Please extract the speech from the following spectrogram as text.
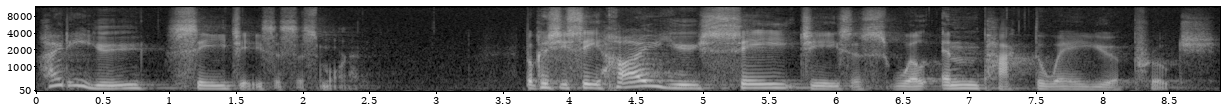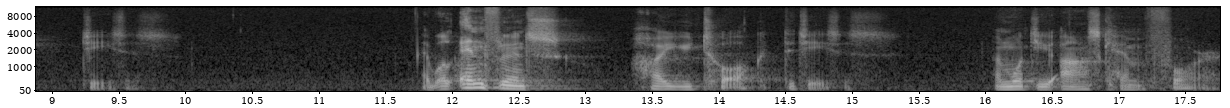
how do you see Jesus this morning? Because you see, how you see Jesus will impact the way you approach Jesus. It will influence how you talk to Jesus and what do you ask Him for.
